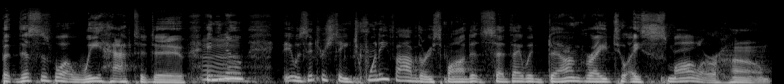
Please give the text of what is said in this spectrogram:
but this is what we have to do. Mm. And you know, it was interesting. 25 of the respondents said they would downgrade to a smaller home.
